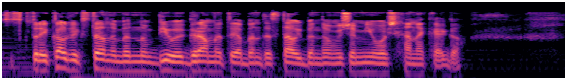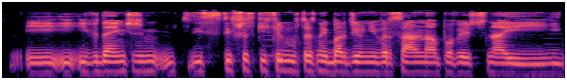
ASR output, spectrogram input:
z którejkolwiek strony będą biły gramy, to ja będę stał i będę mówił, że miłość Hanekego. I, i, I wydaje mi się, że z tych wszystkich filmów to jest najbardziej uniwersalna opowieść, naj,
